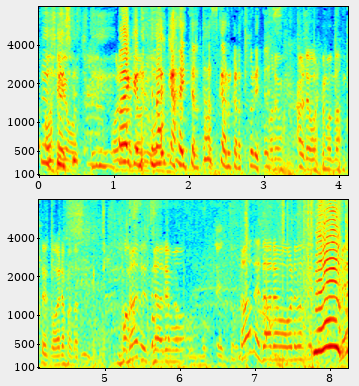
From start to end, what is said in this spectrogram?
俺も俺早も。く中入ったら助かるからとりあえず。俺も俺俺も乗っとく俺も乗っとくなんで誰も なんで誰も俺のうわーこ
